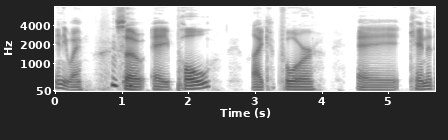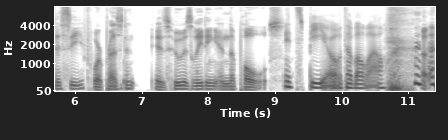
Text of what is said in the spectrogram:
Anyway, so a poll, like for a candidacy for president, is who is leading in the polls. It's B O double L. Uh,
